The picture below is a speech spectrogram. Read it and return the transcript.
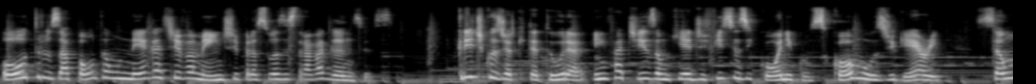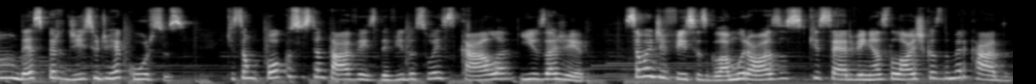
outros apontam negativamente para suas extravagâncias. Críticos de arquitetura enfatizam que edifícios icônicos, como os de Gary, são um desperdício de recursos, que são pouco sustentáveis devido à sua escala e exagero. São edifícios glamurosos que servem às lógicas do mercado,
